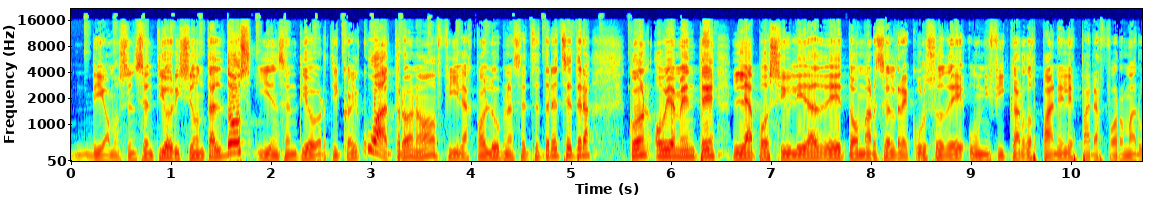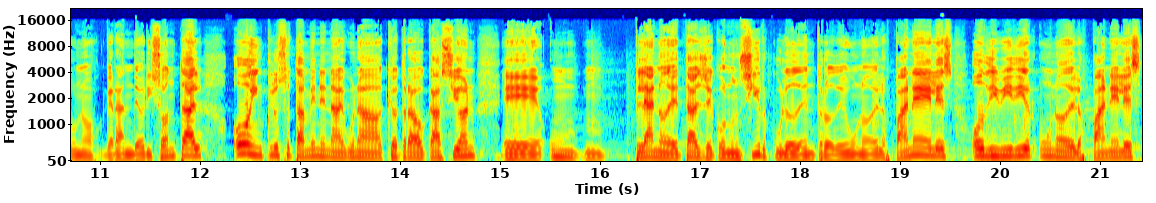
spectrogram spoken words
digamos, en sentido horizontal 2 y en sentido vertical 4, ¿no? Filas, columnas, etcétera, etcétera, con obviamente la posibilidad de tomarse el recurso de unificar dos paneles para formar uno grande horizontal o incluso también en alguna que otra ocasión eh, un plano detalle con un círculo dentro de uno de los paneles o dividir uno de los paneles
